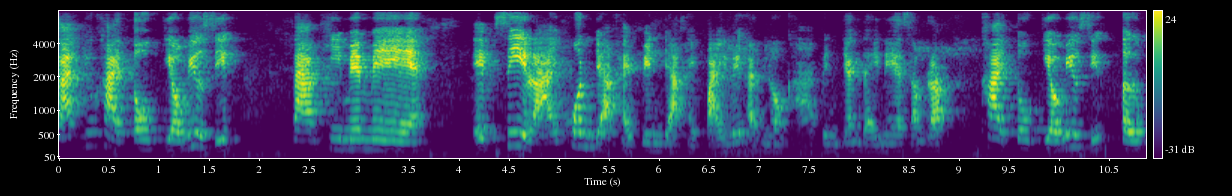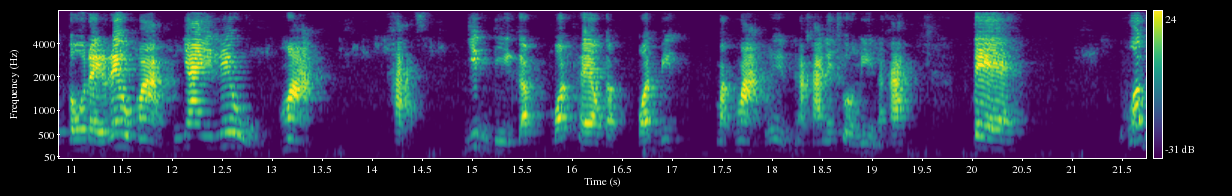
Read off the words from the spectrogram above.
กัดอยู่ค่ายโตเกียวมิวสิกตามทีแม่แม่เอฟซีหลายคนอยากให้เป็นอยากให้ไปเลยค่ะพี่น้องคะเป็นจังใดแน่สำหรับค่ายโตเกียวมิวสิกเติบโตได้เร็วมาก ใหญ่เร็วมากค่ะ ยินดีกับบอสแพรวกับบอสบิ๊กมาก ๆ เลยนะคะ ในช่วงนี้นะคะ แต่ ความ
